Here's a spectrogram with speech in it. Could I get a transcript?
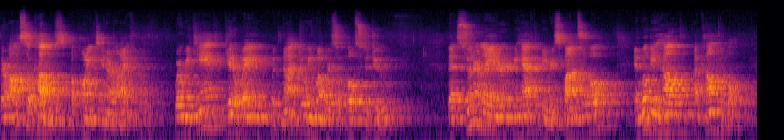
There also comes a point in our life where we can't get away with not doing what we're supposed to do. That sooner or later we have to be responsible and will be held accountable.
